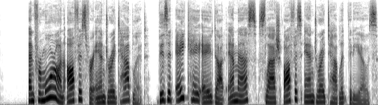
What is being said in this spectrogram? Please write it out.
And for more on Office for Android tablet, Visit aka.ms slash Office Android tablet videos.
